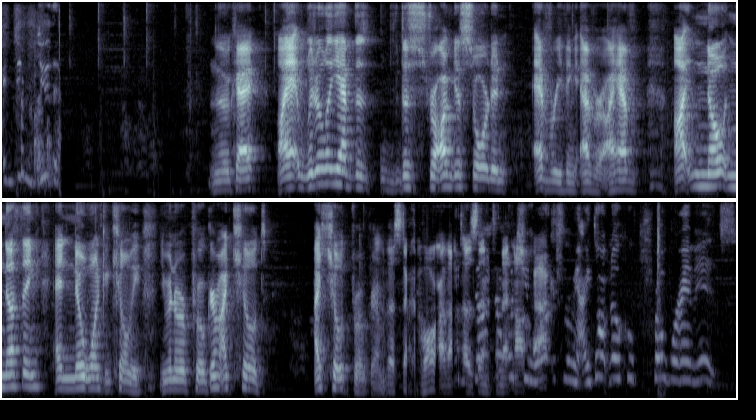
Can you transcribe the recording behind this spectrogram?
I didn't do that. Okay, I literally have the the strongest sword in everything ever. I have, I no nothing and no one can kill me. You remember a program? I killed, I killed program. The stick of horror that I does don't know infinite what you knockback. want from me. I don't know who program is.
